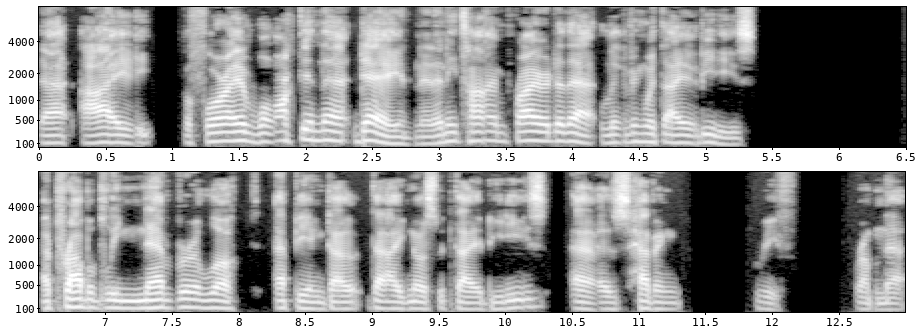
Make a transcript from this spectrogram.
that I, before I walked in that day, and at any time prior to that, living with diabetes, I probably never looked at being di- diagnosed with diabetes as having grief from that.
